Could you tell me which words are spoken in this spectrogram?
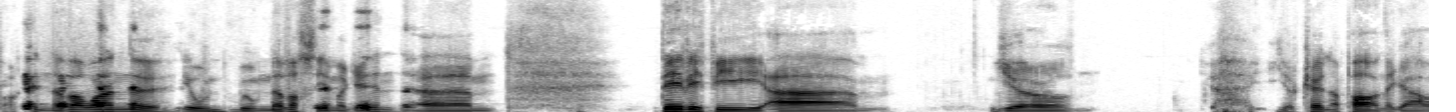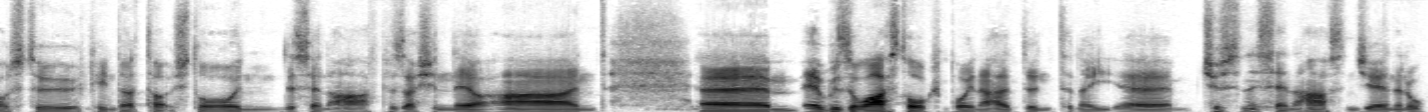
fucking Neverland now. He'll, we'll never see him again. Um, Davy P, um, your your counterpart in the Gallows too kind of touched on the centre half position there, and um, it was the last talking point I had done tonight. Um, just in the centre halves in general.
